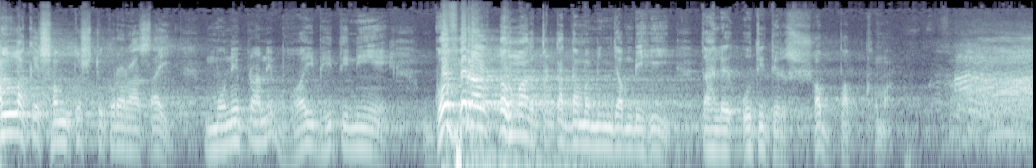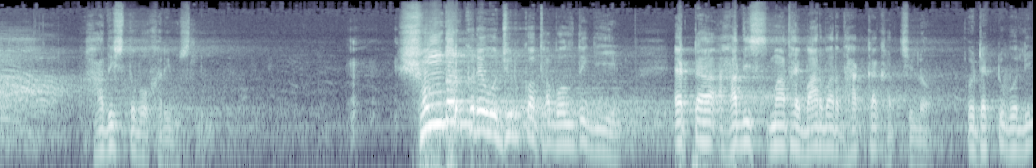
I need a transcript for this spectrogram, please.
আল্লাহকে সন্তুষ্ট করার আশায় মনে প্রাণে ভয় ভীতি নিয়ে গোফের আল্লাহমা তাকাদ্দামা মিনজাম্বিহি তাহলে অতীতের সব পাপ ক্ষমা। হাদিস তো বোখারি মুসলিম। সুন্দর করে অজুর কথা বলতে গিয়ে একটা হাদিস মাথায় বারবার ধাক্কা খাচ্ছিল ওটা একটু বলি।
